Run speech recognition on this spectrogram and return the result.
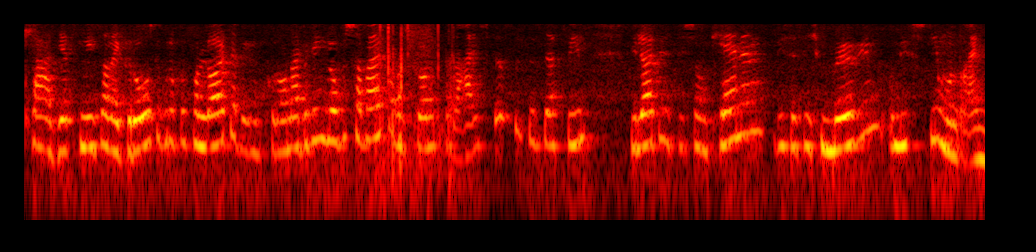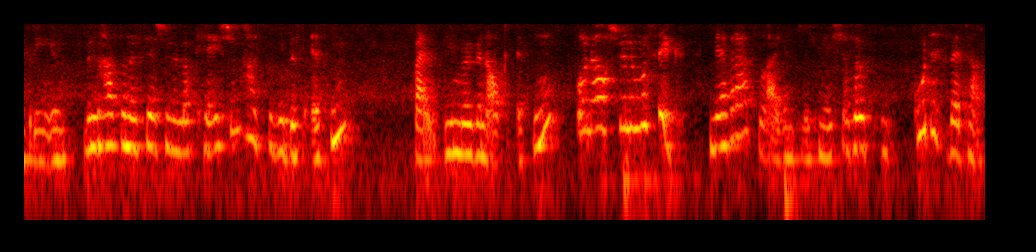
klar, jetzt nicht so eine große Gruppe von Leuten, wegen Corona-bedingt logischerweise, aber schon reicht es, das ist sehr viel die Leute, die sich schon kennen, die sie sich mögen und die Stimmung reinbringen. Dann hast du eine sehr schöne Location, hast du gutes Essen, weil die mögen auch Essen und auch schöne Musik. Mehr brauchst du eigentlich nicht. Also gutes Wetter.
